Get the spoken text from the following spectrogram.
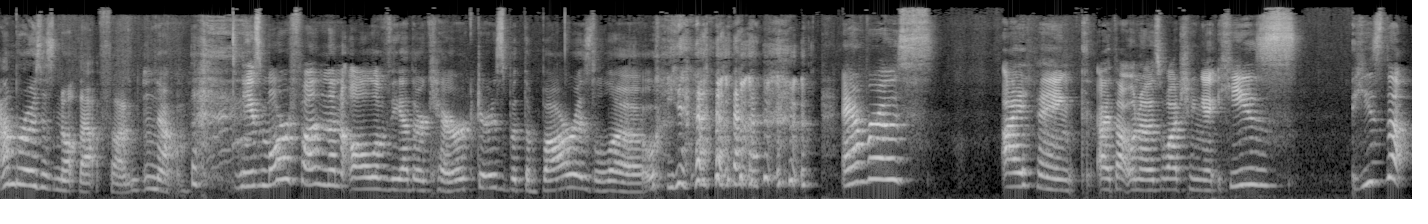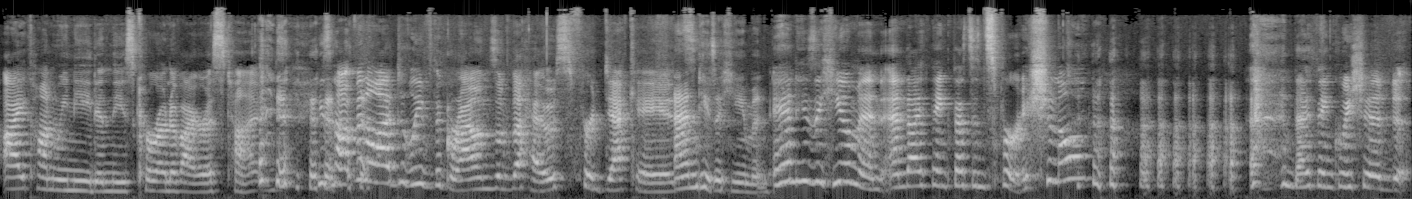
Ambrose is not that fun. No. He's more fun than all of the other characters, but the bar is low. Yeah. Ambrose, I think, I thought when I was watching it, he's he's the icon we need in these coronavirus times. he's not been allowed to leave the grounds of the house for decades. and he's a human. and he's a human, and I think that's inspirational. and I think we should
